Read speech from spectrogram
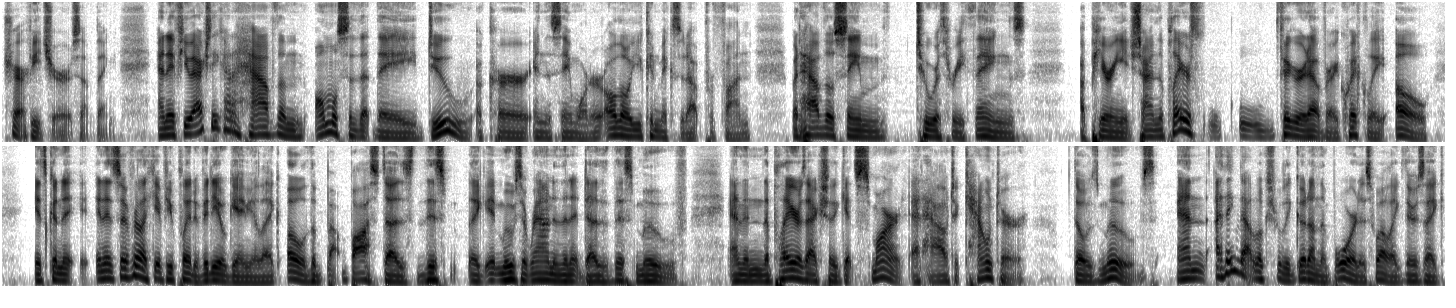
Sure. feature or something. And if you actually kind of have them almost so that they do occur in the same order, although you can mix it up for fun, but have those same two or three things appearing each time, the players figure it out very quickly. Oh, it's gonna, and it's of like if you played a video game, you're like, oh, the b- boss does this, like it moves around and then it does this move, and then the players actually get smart at how to counter those moves. And I think that looks really good on the board as well. Like there's like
